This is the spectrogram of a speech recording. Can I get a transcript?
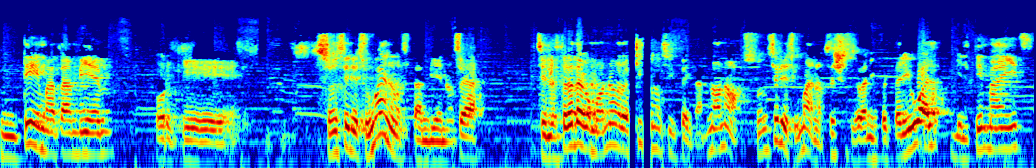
un tema también, porque son seres humanos también, o sea, se los trata como, no, los chicos no se infectan. No, no, son seres humanos, ellos se van a infectar igual, y el tema es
